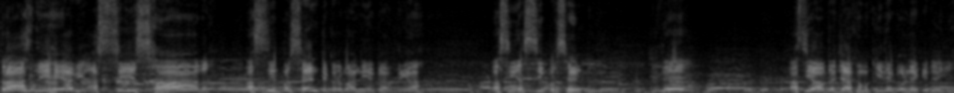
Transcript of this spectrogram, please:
ਤਰਾਸਦੀ ਇਹ ਆ ਵੀ 80 ਸਾਲ 80% ਕੁਰਬਾਨੀਆਂ ਕਰਤੀਆਂ। ਅਸੀਂ 80% ਤੇ ਅਸੀਂ ਆਪਦੇ ਜ਼ਖਮ ਕਿਹਦੇ ਕੋਲ ਲੈ ਕੇ ਜਾਈਏ?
